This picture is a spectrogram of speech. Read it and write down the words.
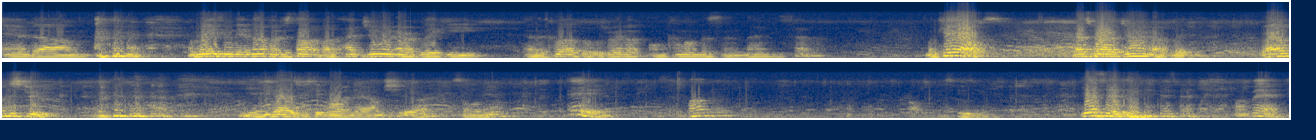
And, um, amazingly enough, I just thought about it. I joined Art Blakey at a club that was right up on Columbus in ninety-seven. McHale's. That's where I joined Art Blakey, right up the street. Yeah, you guys used to go in there, I'm sure, some of you. Hey, Bobby? Excuse me. Yes, it is. Oh, man.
